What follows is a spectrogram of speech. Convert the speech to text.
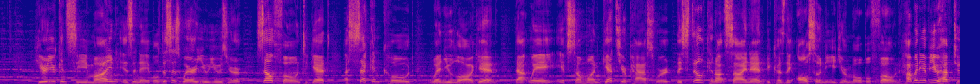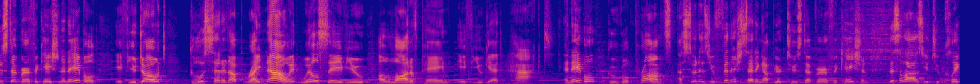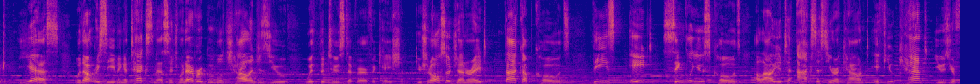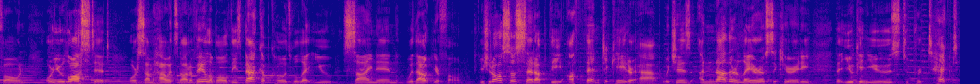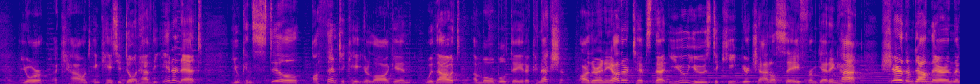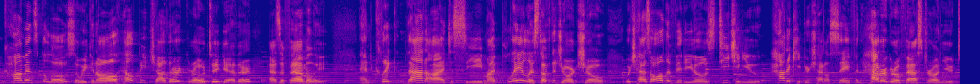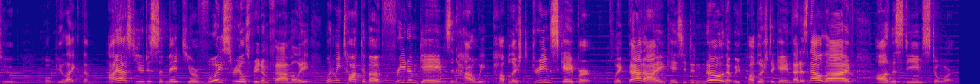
Here you can see mine is enabled. This is where you use your cell phone to get a second code when you log in. That way, if someone gets your password, they still cannot sign in because they also need your mobile phone. How many of you have two-step verification enabled? If you don't, go set it up right now. It will save you a lot of pain if you get hacked. Enable Google Prompts as soon as you finish setting up your two-step verification. This allows you to click yes without receiving a text message whenever Google challenges you with the two-step verification. You should also generate backup codes. These eight single-use codes allow you to access your account if you can't use your phone, or you lost it, or somehow it's not available. These backup codes will let you sign in without your phone. You should also set up the Authenticator app, which is another layer of security that you can use to protect your account in case you don't have the internet you can still authenticate your login without a mobile data connection. Are there any other tips that you use to keep your channel safe from getting hacked? Share them down there in the comments below so we can all help each other grow together as a family. And click that eye to see my playlist of The George Show, which has all the videos teaching you how to keep your channel safe and how to grow faster on YouTube. Hope you like them. I asked you to submit your voice reels, Freedom Family, when we talked about Freedom Games and how we published Dreamscaper. Click that eye in case you didn't know that we've published a game that is now live on the Steam store.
